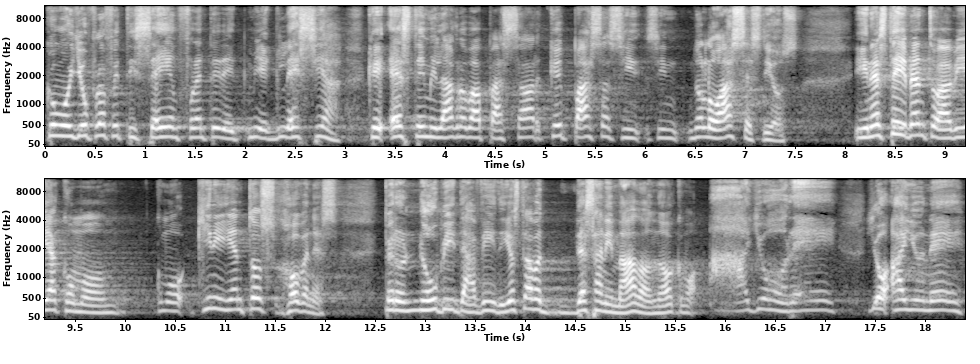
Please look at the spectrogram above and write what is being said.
como yo profeticé en frente de mi iglesia que este milagro va a pasar, ¿qué pasa si, si no lo haces, Dios? Y en este evento había como, como 500 jóvenes, pero no vi David. Yo estaba desanimado, ¿no? Como, ah, yo oré, yo ayuné,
